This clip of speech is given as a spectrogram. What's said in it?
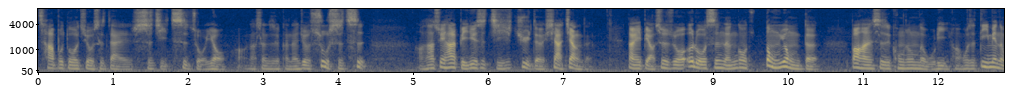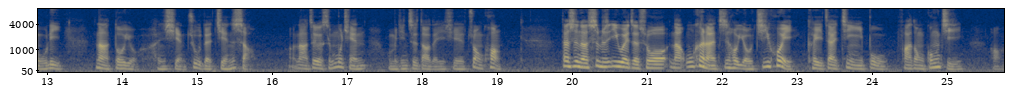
差不多就是在十几次左右啊，那甚至可能就数十次啊，那所以它的比率是急剧的下降的。那也表示说，俄罗斯能够动用的，包含是空中的武力哈，或者地面的武力，那都有很显著的减少啊。那这个是目前我们已经知道的一些状况。但是呢，是不是意味着说，那乌克兰之后有机会可以再进一步发动攻击，好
